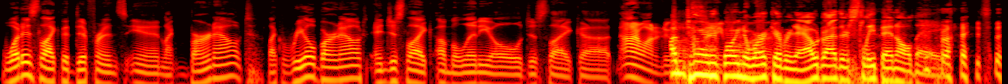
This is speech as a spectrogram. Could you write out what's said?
what is like the difference in like burnout, like real burnout, and just like a millennial, just like uh, I don't want to do. It. I'm tired of going to work every day. I would rather sleep in all day. right.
